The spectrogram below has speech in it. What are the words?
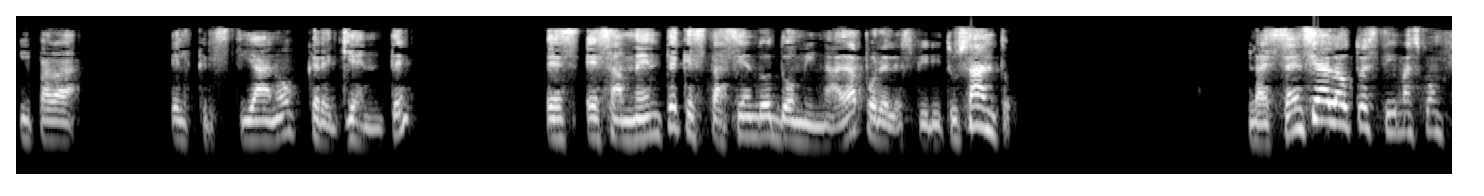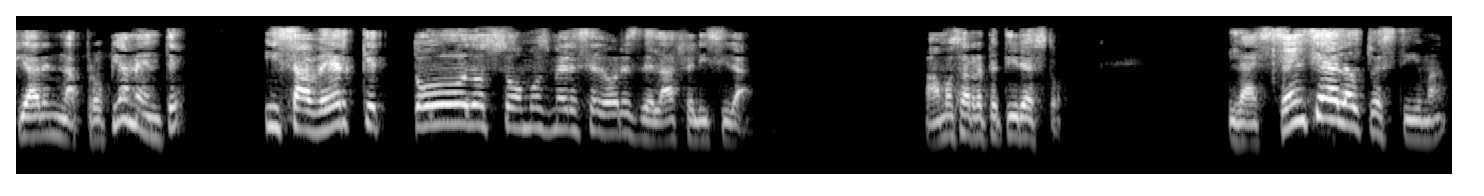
y para el cristiano creyente es esa mente que está siendo dominada por el Espíritu Santo. La esencia de la autoestima es confiar en la propia mente y saber que todos somos merecedores de la felicidad. Vamos a repetir esto. La esencia de la autoestima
